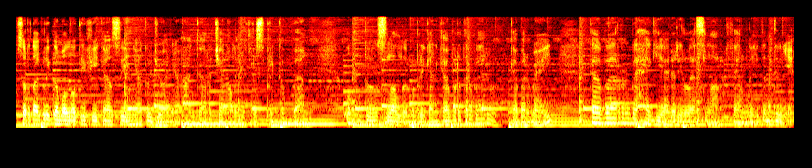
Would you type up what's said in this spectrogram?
serta klik tombol notifikasinya tujuannya agar channel ini terus berkembang untuk selalu memberikan kabar terbaru, kabar baik, kabar bahagia dari Leslar Family tentunya.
